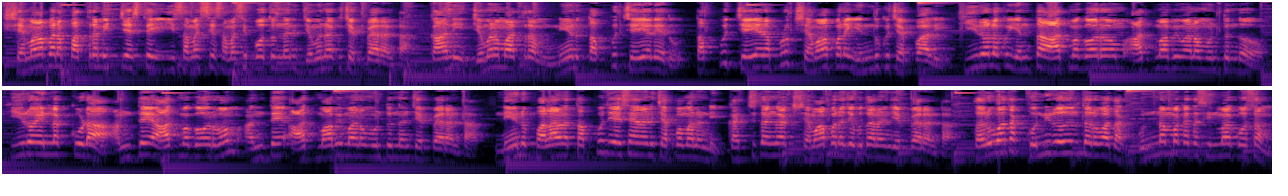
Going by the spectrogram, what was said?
క్షమాపణ పత్రం ఇచ్చేస్తే ఈ సమస్య సమసిపోతుందని జమునకు చెప్పారంట. కానీ జమున మాత్రం నేను తప్పు చేయలేదు. తప్పు చేయనప్పుడు క్షమాపణ ఎందుకు చెప్పాలి? హీరోలకు ఎంత ఆత్మగౌరవం ఆత్మాభిమానం ఉంటుందో? హీరోయిన్లకు కూడా అంతే ఆత్మగౌరవం అంతే ఆత్మాభిమానం ఉంటుందని చెప్పారంట. నేను ఫలానా తప్పు చేశానని చెప్పమనండి. ఖచ్చితంగా క్షమాపణ చెబుతానని చెప్పారంట. తరువాత కొన్ని రోజుల తరువాత గుండమ్మ కథ సినిమా కోసం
